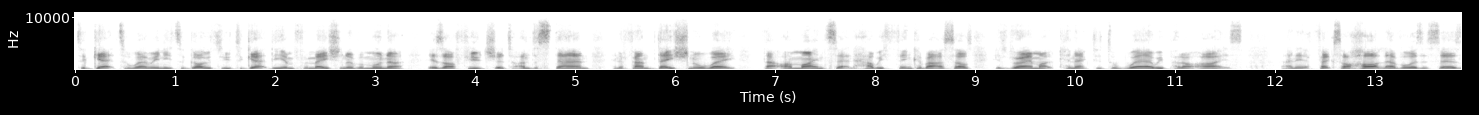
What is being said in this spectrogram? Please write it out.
to get to where we need to go to to get the information of Amuna is our future, to understand in a foundational way that our mindset and how we think about ourselves is very much connected to where we put our eyes. And it affects our heart level, as it says,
